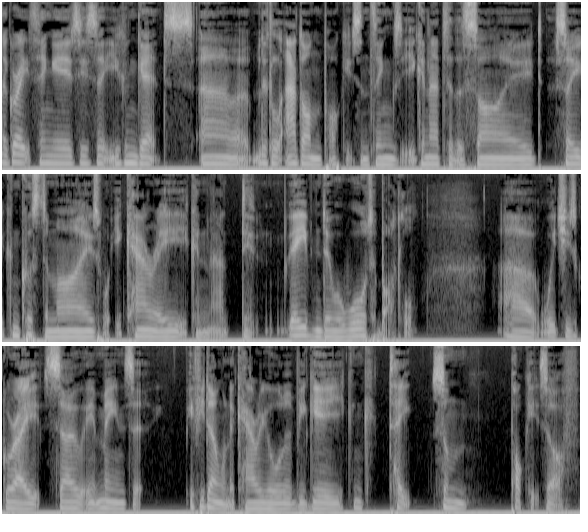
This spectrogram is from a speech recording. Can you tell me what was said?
the great thing is, is that you can get uh, little add-on pockets and things that you can add to the side, so you can customize what you carry. You can add, they even do a water bottle, uh, which is great. So it means that if you don't want to carry all of your gear, you can take some pockets off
